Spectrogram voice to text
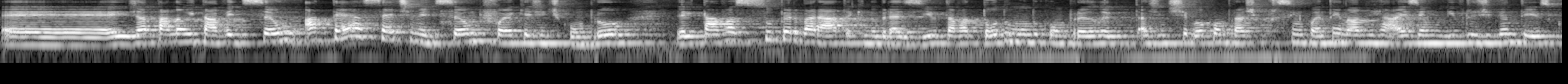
É, já está na oitava edição, até a sétima edição, que foi a que a gente comprou, ele estava super barato aqui no Brasil, estava todo mundo comprando. a gente chegou a comprar acho que por 59 reais, é um livro gigantesco.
